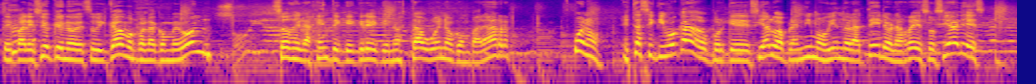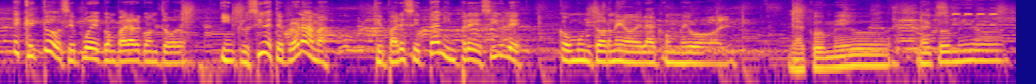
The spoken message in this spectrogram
¿Te pareció que nos desubicamos con la Conmebol? ¿Sos de la gente que cree que no está bueno comparar? Bueno, estás equivocado porque si algo aprendimos viendo la tele o las redes sociales es que todo se puede comparar con todo, inclusive este programa, que parece tan impredecible como un torneo de la Conmebol. La Comebol, la Comebol.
